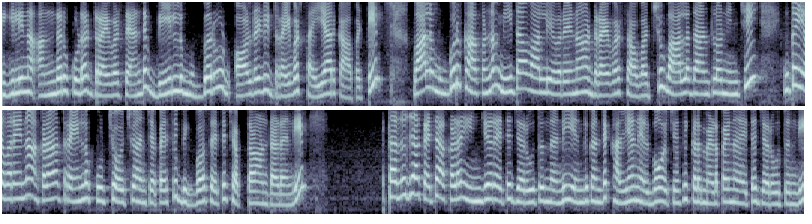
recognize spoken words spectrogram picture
మిగిలిన అందరూ కూడా డ్రైవర్సే అంటే వీళ్ళు ముగ్గురు ఆల్రెడీ డ్రైవర్స్ అయ్యారు కాబట్టి వాళ్ళ ముగ్గురు కాకుండా మిగతా వాళ్ళు ఎవరైనా డ్రైవర్స్ అవ్వచ్చు. వాళ్ళ దాంట్లో నుంచి ఇంకా ఎవరైనా అక్కడ ట్రైన్లో కూర్చోవచ్చు అని చెప్పేసి బిగ్ బాస్ అయితే చెప్తా ఉంటాడండి. తనుజాకి అయితే అక్కడ ఇంజర్ అయితే జరుగుతుందండి. ఎందుకంటే కళ్యాణ్ ఎల్బో వచ్చేసి ఇక్కడ మెడపైన అయితే జరుగుతుంది.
